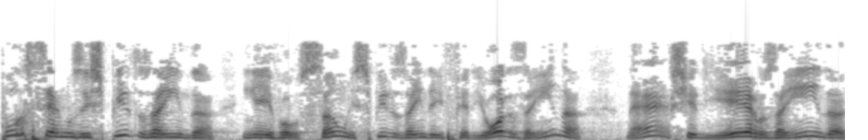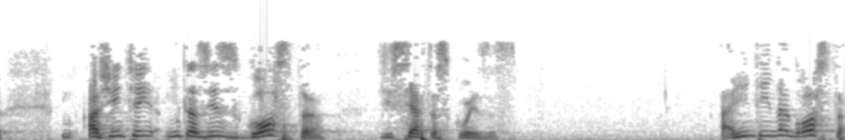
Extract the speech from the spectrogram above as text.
por sermos espíritos ainda em evolução, espíritos ainda inferiores ainda, né, cheio de erros ainda, a gente muitas vezes gosta de certas coisas. A gente ainda gosta.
